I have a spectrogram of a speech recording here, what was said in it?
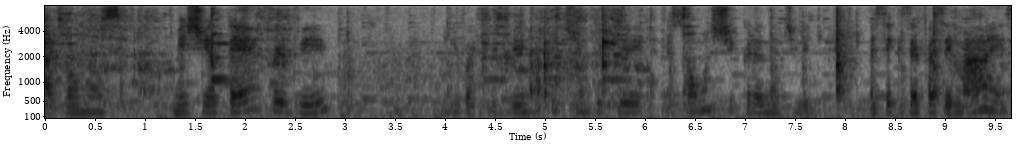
Aí vamos mexer até ferver. Ele vai ferver rapidinho, porque é só uma xícara né, de leite. Aí se você quiser fazer mais,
